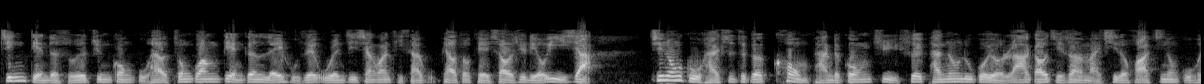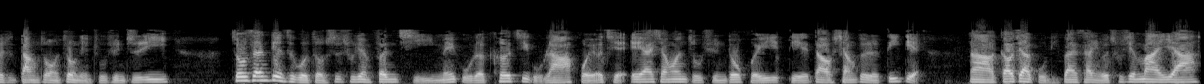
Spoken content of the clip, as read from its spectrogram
经典的所谓军工股，还有中光电跟雷虎这些无人机相关题材股票都可以稍微去留意一下。金融股还是这个控盘的工具，所以盘中如果有拉高结算的买气的话，金融股会是当中的重点族群之一。周三电子股走势出现分歧，美股的科技股拉回，而且 AI 相关族群都回跌到相对的低点。那高价股礼拜三也会出现卖压，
